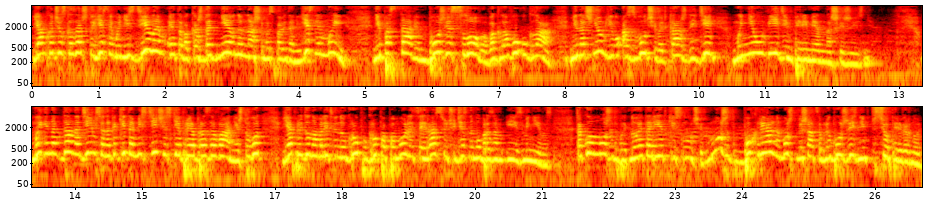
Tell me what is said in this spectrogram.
я вам хочу сказать, что если мы не сделаем этого каждодневным нашим исповеданием, если мы не поставим Божье Слово во главу угла, не начнем его озвучивать каждый день, мы не увидим перемен в нашей жизни. Мы иногда надеемся на какие-то мистические преобразования, что вот я приду на молитвенную группу, группа помолится, и раз все чудесным образом и изменилось. Такое может быть, но это редкий случай. Может, Бог реально может вмешаться в любую жизнь и все перевернуть.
